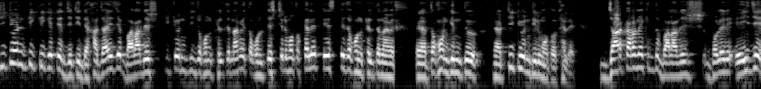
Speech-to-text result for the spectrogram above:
টি টোয়েন্টি ক্রিকেটে যেটি দেখা যায় যে বাংলাদেশ টি টোয়েন্টি যখন খেলতে নামে, তখন টেস্টের মতো খেলে, টেস্টে যখন খেলতে নামে তখন কিন্তু টি টোয়েন্টির মতো খেলে। যার কারণে কিন্তু বাংলাদেশ দলের এই যে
